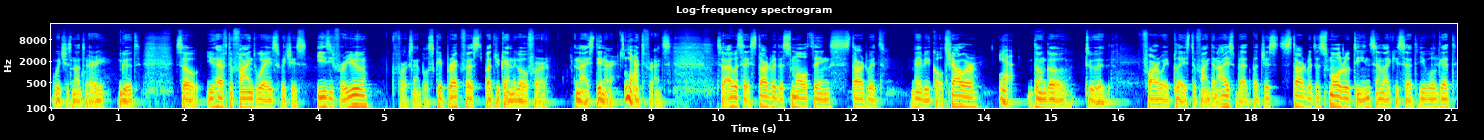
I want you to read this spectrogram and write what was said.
which is not very good. So you have to find ways which is easy for you. For example, skip breakfast, but you can go for a nice dinner Yeah. with friends. So I would say start with the small things. Start with maybe a cold shower. yeah Don't go to a faraway place to find an ice bed, but just start with the small routines. And like you said, you will get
